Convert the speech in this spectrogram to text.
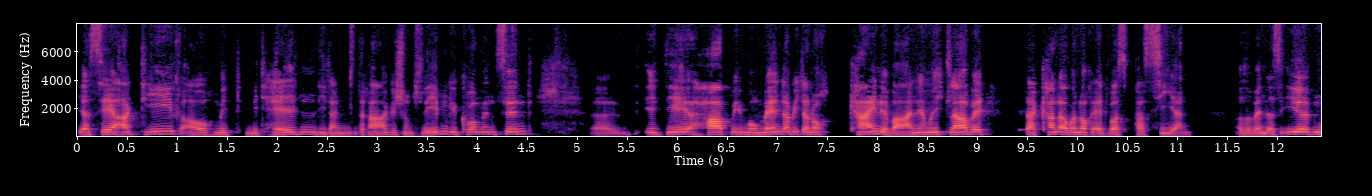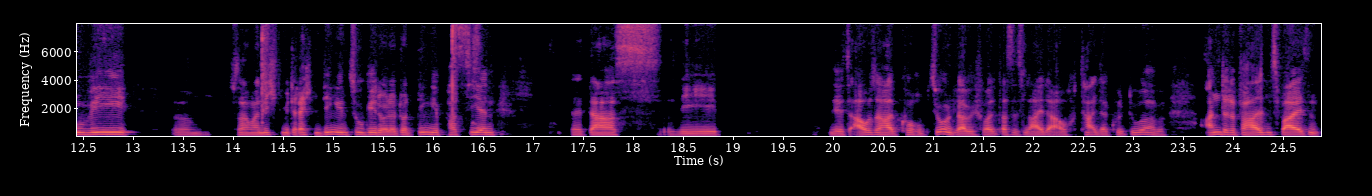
ja sehr aktiv, auch mit, mit Helden, die dann tragisch ums Leben gekommen sind. Äh, Idee haben im Moment habe ich da noch keine Wahrnehmung. Ich glaube, da kann aber noch etwas passieren. Also wenn das irgendwie, ähm, sagen wir, nicht mit rechten Dingen zugeht oder dort Dinge passieren, äh, dass die jetzt außerhalb Korruption, glaube ich, weil das ist leider auch Teil der Kultur, aber andere Verhaltensweisen,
